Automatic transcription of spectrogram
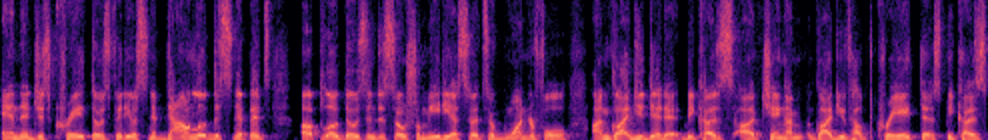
and then just create those video snip, download the snippets, upload those into social media. So it's a wonderful. I'm glad you did it because uh, Ching, I'm glad you've helped create this because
